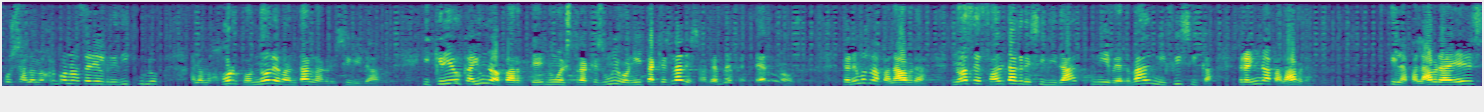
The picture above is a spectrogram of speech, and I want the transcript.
pues a lo mejor por no hacer el ridículo, a lo mejor por no levantar la agresividad. Y creo que hay una parte nuestra que es muy bonita, que es la de saber defendernos. Tenemos la palabra, no hace falta agresividad ni verbal ni física, pero hay una palabra. Y la palabra es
